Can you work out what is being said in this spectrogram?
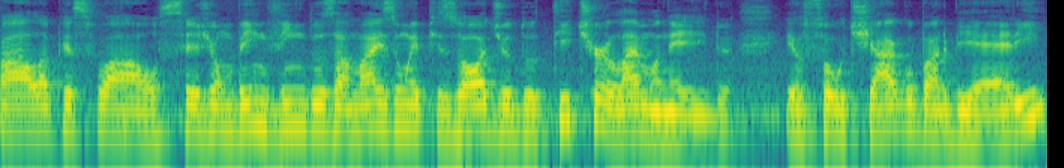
Fala pessoal, sejam bem-vindos a mais um episódio do Teacher Lemonade. Eu sou o Thiago Barbieri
